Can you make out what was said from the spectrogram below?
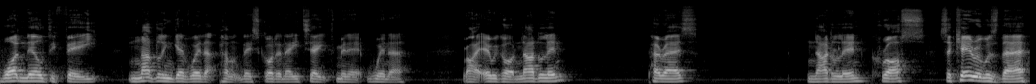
1-0 defeat. Nadalin gave away that penalty. They scored an 88th minute winner. Right, here we go. Nadalin, Perez, Nadalin, Cross. Sakira was there.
